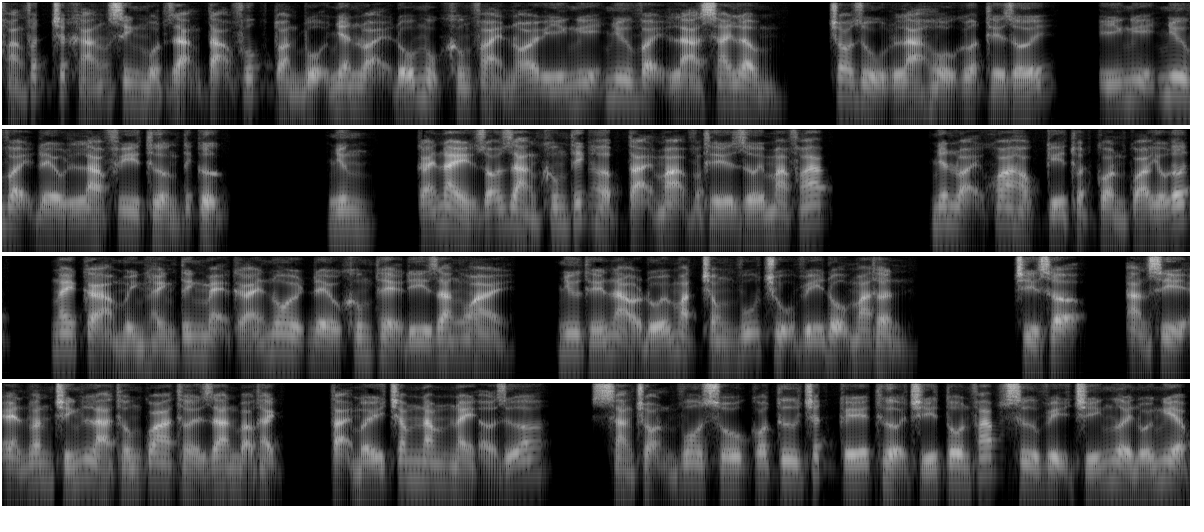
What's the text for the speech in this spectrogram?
phản phất chất kháng sinh một dạng tạo phúc toàn bộ nhân loại đỗ mục không phải nói ý nghĩ như vậy là sai lầm, cho dù là hổ gợt thế giới, ý nghĩ như vậy đều là phi thường tích cực. Nhưng, cái này rõ ràng không thích hợp tại mạ và thế giới ma pháp. Nhân loại khoa học kỹ thuật còn quá yếu ớt, ngay cả mình hành tinh mẹ cái nôi đều không thể đi ra ngoài, như thế nào đối mặt trong vũ trụ vĩ độ ma thần? Chỉ sợ ạn xì ẹn văn chính là thông qua thời gian bảo thạch, tại mấy trăm năm này ở giữa, sàng chọn vô số có tư chất kế thừa trí tôn pháp sư vị trí người nối nghiệp,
